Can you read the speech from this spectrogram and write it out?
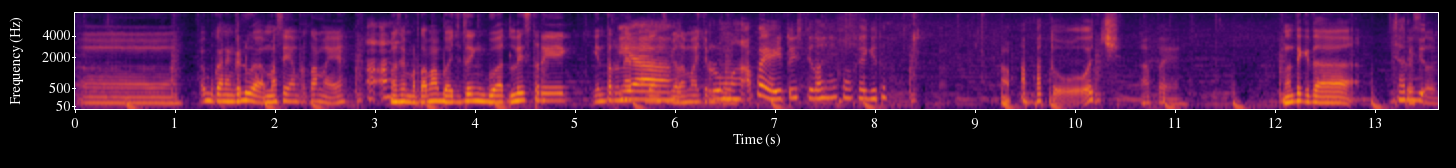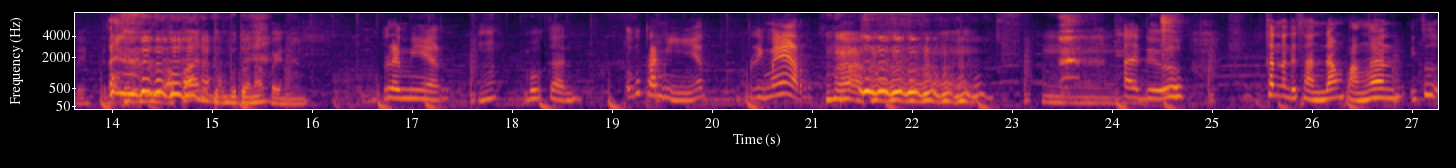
eh eh, bukan yang kedua, masih yang pertama ya. Masih yang pertama budgeting buat listrik, internet Iya, dan segala macam. tuh. rumah apa ya itu istilahnya kalau kayak gitu Ap- apa tuh? Apa ya? Nanti kita Cari deh. Kita cari dulu apaan itu kebutuhan apa ini? Premier. Hmm? bukan. Aku premier. Primer. Hmm. aduh. Kan ada sandang pangan. Itu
